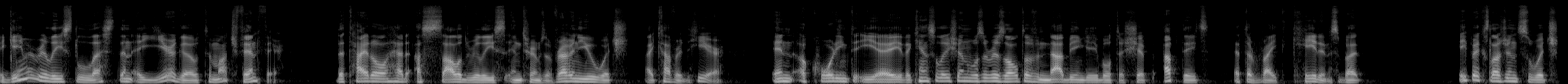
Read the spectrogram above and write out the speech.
a game it released less than a year ago to much fanfare. The title had a solid release in terms of revenue, which I covered here. And according to EA, the cancellation was a result of not being able to ship updates at the right cadence, but Apex Legends, which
